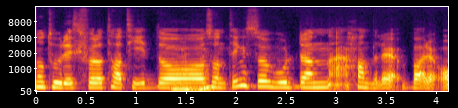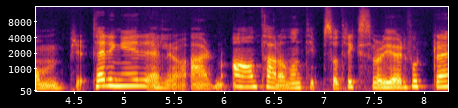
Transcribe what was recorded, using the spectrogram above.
notorisk for å ta tid og sånne ting. Så hvordan handler det bare om prioriteringer, eller er det noe annet? Har han noen tips og triks for å gjøre det fortere?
